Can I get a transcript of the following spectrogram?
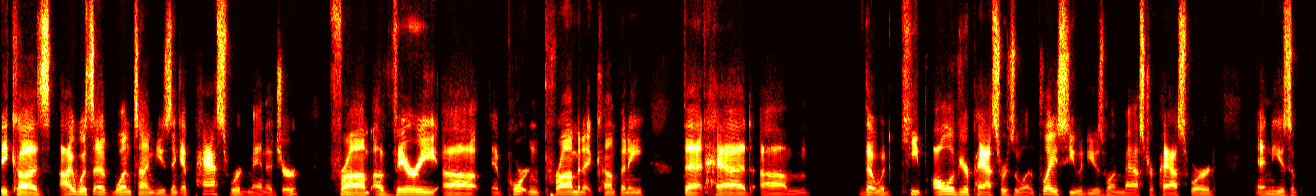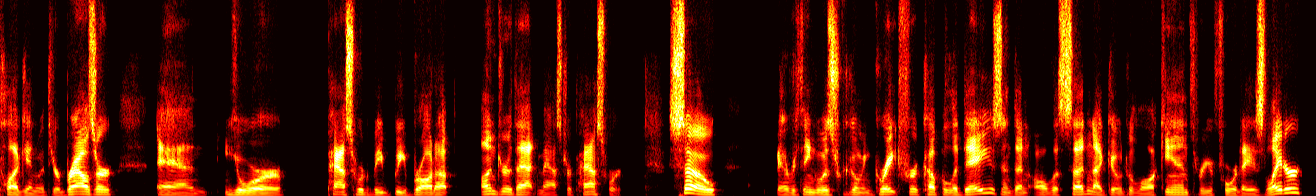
because I was at one time using a password manager from a very uh, important, prominent company that had um, that would keep all of your passwords in one place. You would use one master password and use a plugin with your browser, and your password be, be brought up under that master password. So everything was going great for a couple of days. And then all of a sudden, I go to log in three or four days later,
